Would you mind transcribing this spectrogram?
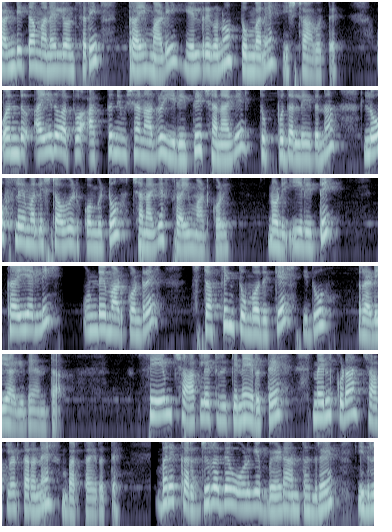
ಖಂಡಿತ ಮನೆಯಲ್ಲಿ ಒಂದು ಸರಿ ಟ್ರೈ ಮಾಡಿ ಎಲ್ರಿಗೂ ತುಂಬಾ ಇಷ್ಟ ಆಗುತ್ತೆ. ಒಂದು ಐದು ಅಥವಾ ಹತ್ತು ನಿಮಿಷನಾದರೂ ಈ ರೀತಿ ಚೆನ್ನಾಗಿ ತುಪ್ಪದಲ್ಲಿ ಇದನ್ನು ಲೋ ಫ್ಲೇಮಲ್ಲಿ ಸ್ಟವ್ ಇಟ್ಕೊಂಡ್ಬಿಟ್ಟು ಚೆನ್ನಾಗಿ ಫ್ರೈ ಮಾಡ್ಕೊಳ್ಳಿ. ನೋಡಿ, ಈ ರೀತಿ ಕೈಯಲ್ಲಿ ಉಂಡೆ ಮಾಡಿಕೊಂಡ್ರೆ ಸ್ಟಫಿಂಗ್ ತುಂಬೋದಕ್ಕೆ ಇದು ರೆಡಿಯಾಗಿದೆ ಅಂತ. ಸೇಮ್ ಚಾಕ್ಲೇಟ್ ರೀತಿಯೇ ಇರುತ್ತೆ. ಸ್ಮೆಲ್ ಕೂಡ ಚಾಕ್ಲೇಟ್ ಥರನೇ ಬರ್ತಾ ಇರುತ್ತೆ. ಬರೀ ಖರ್ಜೂರದೇ ಹೋಳಿಗೆ ಬೇಡ ಅಂತಂದರೆ ಇದ್ರ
